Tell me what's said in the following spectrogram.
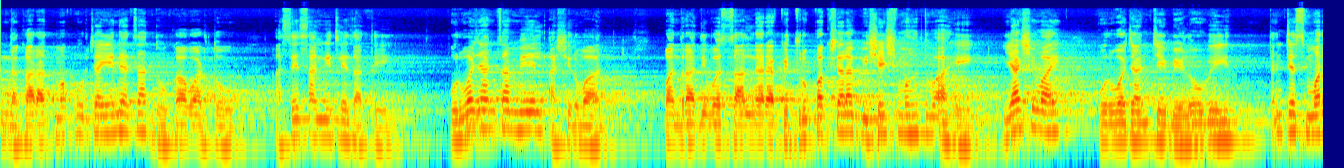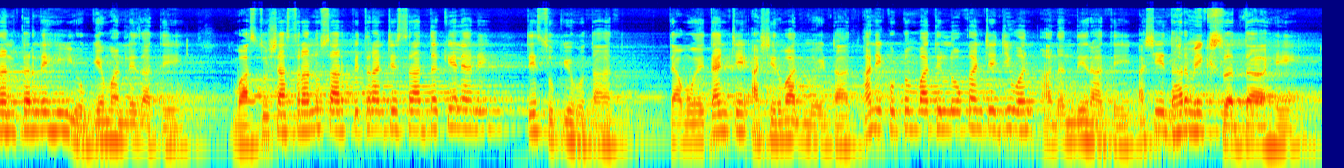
नकारात्मक ऊर्जा येण्याचा धोका वाढतो असे सांगितले जाते. पूर्वजांचा मिळेल आशीर्वाद. पंधरा दिवस चालणाऱ्या पितृपक्षाला विशेष महत्त्व आहे. याशिवाय पूर्वजांचे वेळोवेळी त्यांचे स्मरण करणेही योग्य मानले जाते. वास्तुशास्त्रानुसार पितरांचे श्राद्ध केल्याने ते सुखी होतात. त्यामुळे त्यांचे आशीर्वाद मिळतात आणि कुटुंबातील लोकांचे जीवन आनंदी राहते अशी धार्मिक श्रद्धा आहे.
